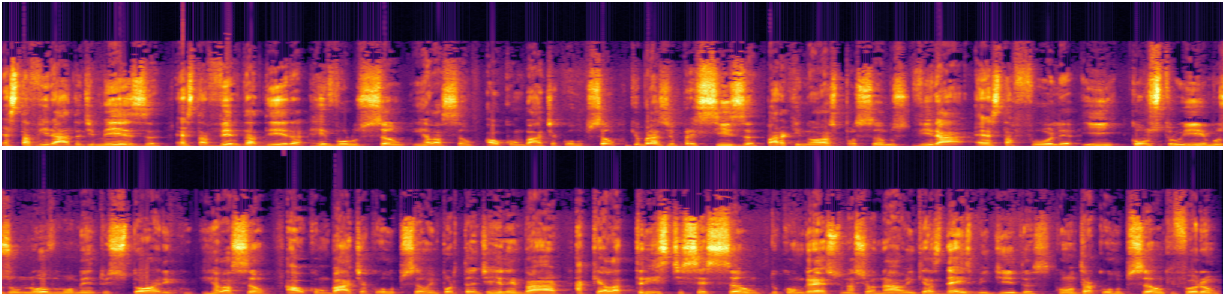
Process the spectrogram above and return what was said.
esta virada de mesa, esta verdadeira revolução em relação ao combate à corrupção que o Brasil precisa para que nós possamos virar esta folha e construirmos um novo momento histórico em relação ao combate à corrupção. É importante relembrar aquela triste sessão do Congresso Nacional em que as 10 medidas contra a corrupção que foram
